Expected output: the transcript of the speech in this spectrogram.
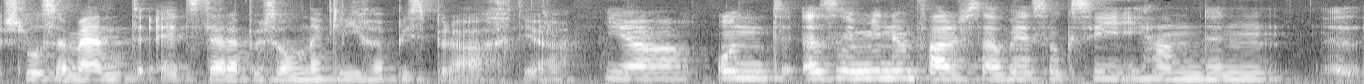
schlussendlich hat es dieser Person dann gleich etwas gebracht. Ja. Ja, und also in meinem Fall war es auch so, gewesen, ich, habe dann, äh,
